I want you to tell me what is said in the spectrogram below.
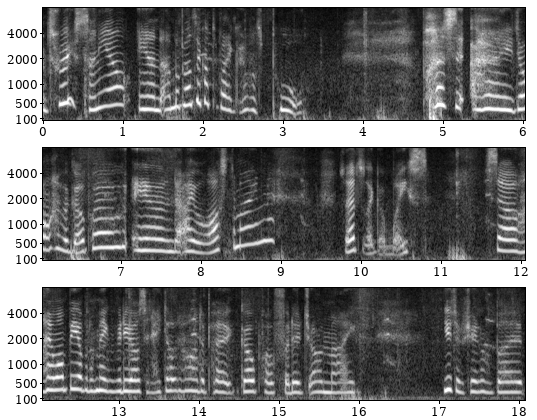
it's really sunny out, and I'm about to go to my grandma's pool. Plus, I don't have a GoPro, and I lost mine, so that's like a waste. So I won't be able to make videos, and I don't know how to put GoPro footage on my YouTube channel, but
